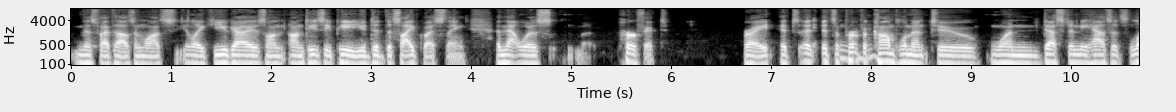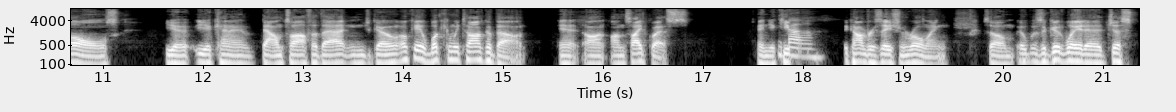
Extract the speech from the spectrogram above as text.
this 5000 watts like you guys on on DCP you did the side quest thing and that was perfect right? It's it, it's a mm-hmm. perfect complement to when destiny has its lulls you you kind of bounce off of that and go okay what can we talk about on on side quests and you keep yeah. the conversation rolling so um, it was a good way to just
